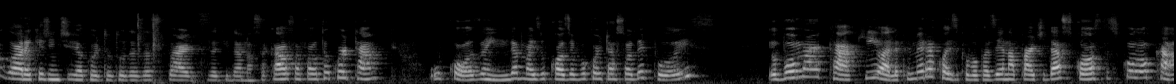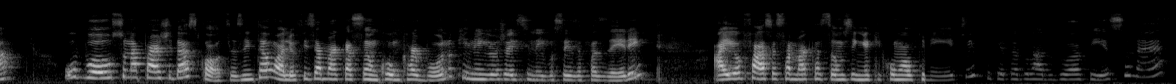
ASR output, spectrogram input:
Agora que a gente já cortou todas as partes aqui da nossa calça, falta cortar o cos ainda, mas o cos eu vou cortar só depois. Eu vou marcar aqui, olha, a primeira coisa que eu vou fazer é na parte das costas, colocar o bolso na parte das costas. Então, olha, eu fiz a marcação com carbono, que nem eu já ensinei vocês a fazerem. Aí, eu faço essa marcaçãozinha aqui com alfinete, porque tá do lado do avesso, né?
